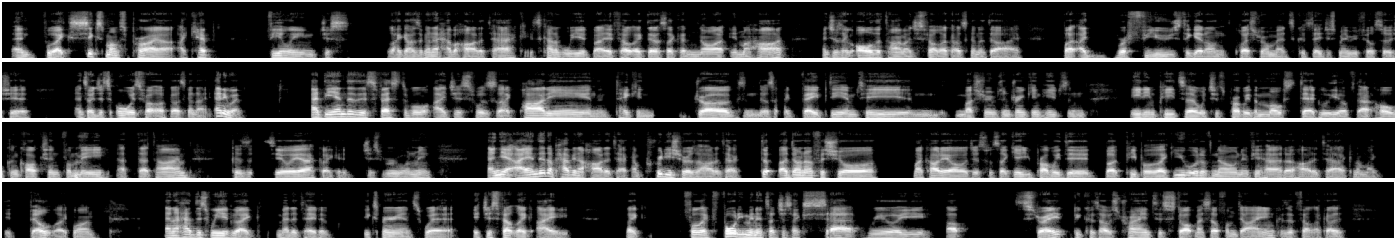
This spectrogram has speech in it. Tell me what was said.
And for like six months prior, I kept feeling just like I was gonna have a heart attack. It's kind of weird, but it felt like there was like a knot in my heart. And just like all the time, I just felt like I was gonna die. But I refused to get on cholesterol meds because they just made me feel so shit. And so I just always felt like I was gonna die. Anyway, at the end of this festival, I just was like partying and taking drugs, and there's like vape DMT and mushrooms and drinking heaps and eating pizza, which is probably the most deadly of that whole concoction for me at that time because celiac, like it just ruined me. And yeah, I ended up having a heart attack. I'm pretty sure it was a heart attack. I don't know for sure. My cardiologist was like, "Yeah, you probably did," but people like, "You would have known if you had a heart attack." And I'm like, "It felt like one." And I had this weird like meditative experience where it just felt like I like for like 40 minutes I just like sat really up straight because I was trying to stop myself from dying because it felt like I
